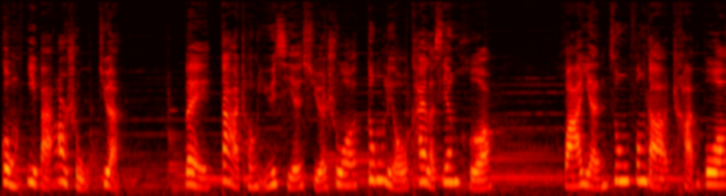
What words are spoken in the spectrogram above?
共一百二十五卷。为大乘瑜伽学说东流开了先河。华严宗风的产播，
